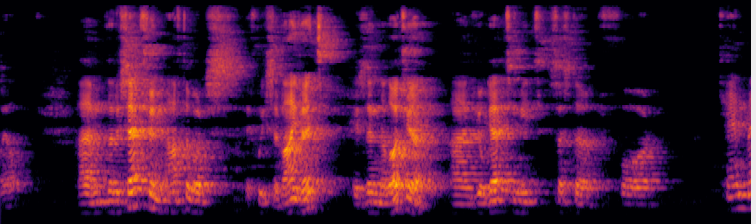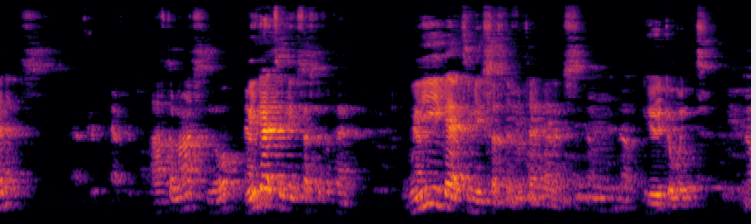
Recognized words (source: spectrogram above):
well. Um, the reception afterwards, if we survive it, is in the loggia, and you'll get to meet Sister for 10 minutes. After Mass? No. We get to meet Sister for 10. We get to meet Sister for 10 minutes. No, You don't. no,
